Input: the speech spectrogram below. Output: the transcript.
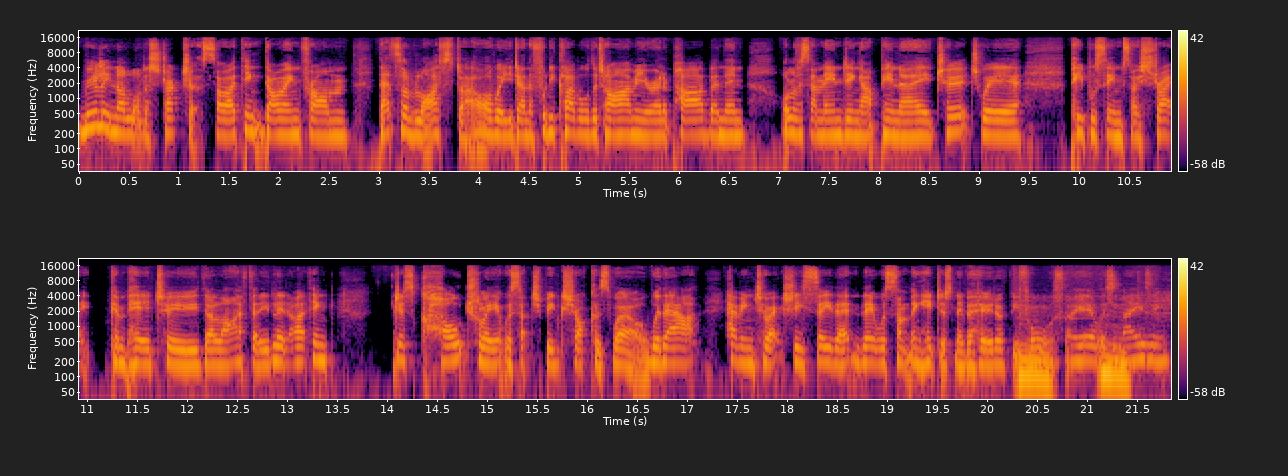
really not a lot of structure. So I think going from that sort of lifestyle where you're down the footy club all the time and you're at a pub and then all of a sudden ending up in a church where people seem so straight compared to the life that he'd led. I think just culturally, it was such a big shock as well, without having to actually see that there was something he'd just never heard of before. Mm. So, yeah, it was mm. amazing.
